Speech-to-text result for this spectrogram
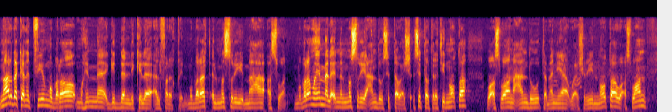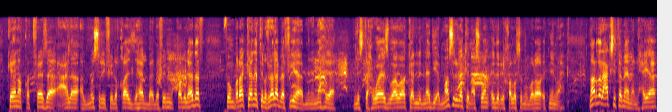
النهارده كانت في مباراة مهمة جدا لكلا الفريقين، مباراة المصري مع أسوان، مباراة مهمة لأن المصري عنده 26 36 نقطة وأسوان عنده 28 نقطة وأسوان كان قد فاز على المصري في لقاء الذهاب بهدفين مقابل هدف. في مباراة كانت الغلبة فيها من الناحية الاستحواذ و كان للنادي المصري لكن أسوان قدر يخلص المباراة 2-1 النهارده العكس تماما الحقيقة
